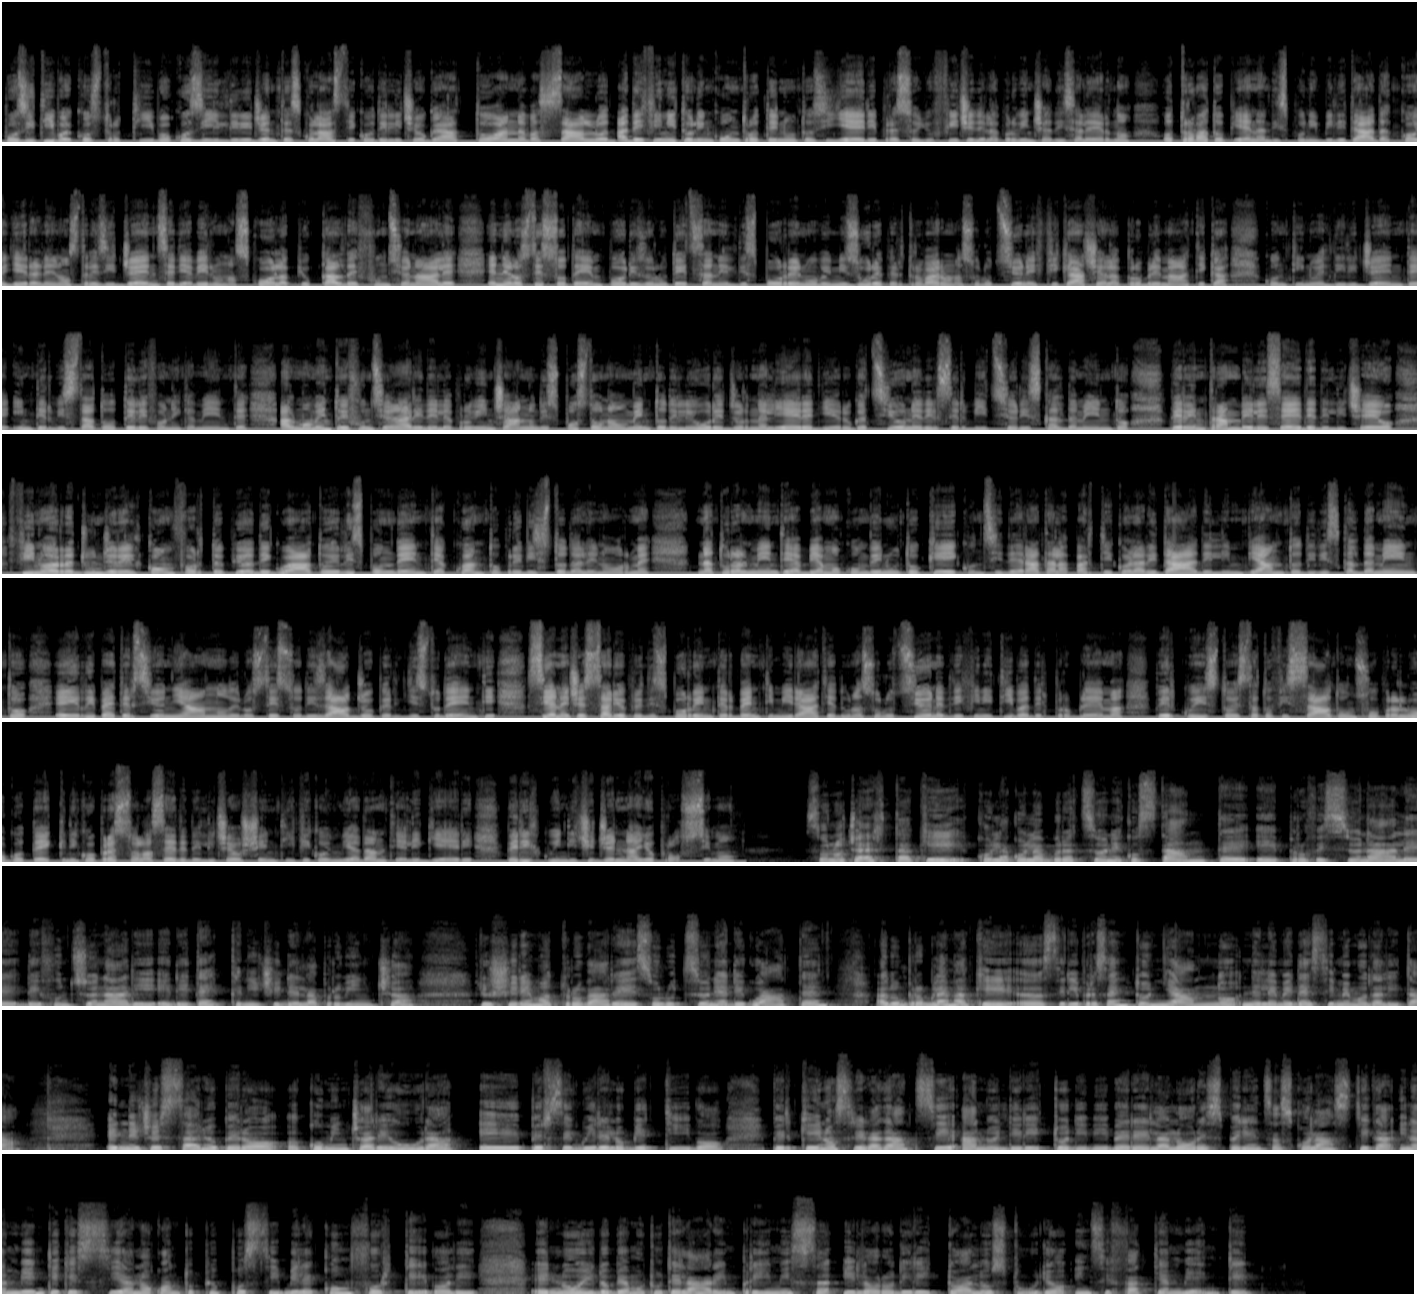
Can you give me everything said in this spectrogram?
Positivo e costruttivo, così il dirigente scolastico del liceo Gatto, Anna Vassallo, ha definito l'incontro tenutosi ieri presso gli uffici della provincia di Salerno. Ho trovato piena disponibilità ad accogliere le nostre esigenze di avere una scuola più calda e funzionale e nello stesso tempo risolutezza nel disporre nuove misure per trovare una soluzione efficace alla problematica, continua il dirigente, intervistato telefonicamente. Al momento i funzionari della provincia hanno disposto un aumento delle ore giornaliere di erogazione del servizio riscaldamento per entrambe le sedi del liceo, fino a raggiungere il comfort più adeguato e rispondente a quanto previsto dalle norme. Naturalmente abbiamo convenuto che, considerata la particolarità dell'impianto di riscaldamento e il ripetersi ogni anno dello stesso disagio per gli studenti, sia necessario predisporre interventi mirati ad una soluzione definitiva del problema. Per questo è stato fissato un sopralluogo tecnico presso la sede del liceo scientifico in via Dante Alighieri per il 15 gennaio prossimo. Sono certa che con la collaborazione costante e professionale dei funzionari e dei tecnici della provincia riusciremo a trovare soluzioni adeguate ad un problema che eh, si ripresenta ogni anno nelle medesime modalità è necessario però eh, cominciare ora e perseguire l'obiettivo, perché i nostri ragazzi hanno il diritto di vivere la loro esperienza scolastica in ambienti che siano quanto più possibile confortevoli e noi dobbiamo tutelare in primis il loro diritto allo studio in siffatti ambienti.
